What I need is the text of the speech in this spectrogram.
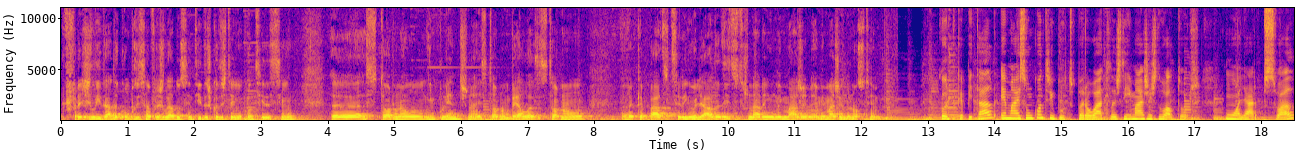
fragilidade da composição, fragilidade no sentido das coisas terem acontecido assim, uh, se tornam imponentes, não é? se tornam belas, se tornam uh, capazes de serem olhadas e de se tornarem uma imagem, é? uma imagem do nosso tempo. Corpo Capital é mais um contributo para o Atlas de Imagens do autor. Um olhar pessoal,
